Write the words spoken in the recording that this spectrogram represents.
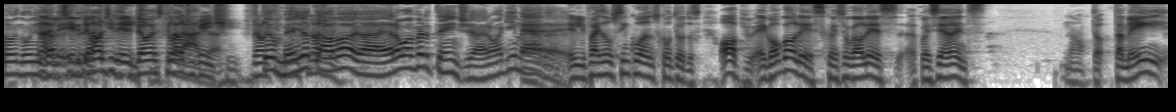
tava. no Não, universo ele- ele dele. deu uma- de ele deu uma final de estourada. 20. Final de- Também no já de tava, já era uma vertente, já era uma guinada. É, ele faz uns 5 anos de conteúdos. Óbvio, é igual o Gaules. Conheceu o Gaules? Conhecia antes. Não. Então, também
